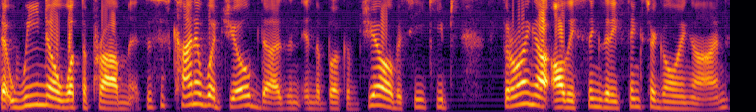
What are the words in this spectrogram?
that we know what the problem is. This is kind of what Job does in, in the book of Job, is he keeps throwing out all these things that he thinks are going on,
